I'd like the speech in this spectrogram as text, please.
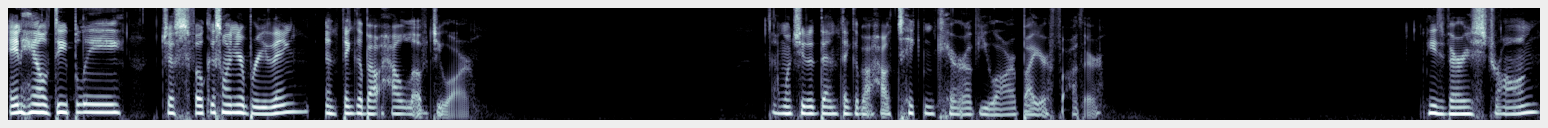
inhale deeply, just focus on your breathing and think about how loved you are. I want you to then think about how taken care of you are by your Father. He's very strong,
